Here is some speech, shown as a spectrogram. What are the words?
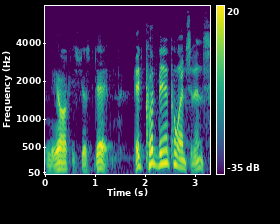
In New York, he's just dead. It could be a coincidence.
